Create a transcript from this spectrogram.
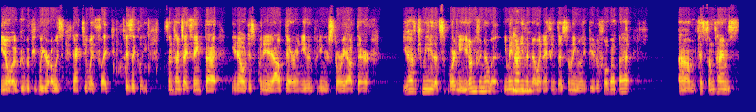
you know, a group of people you're always connected with, like physically. Sometimes I think that, you know, just putting it out there and even putting your story out there, you have a community that's supporting you. You don't even know it. You may not mm-hmm. even know it. And I think there's something really beautiful about that. Because um, sometimes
